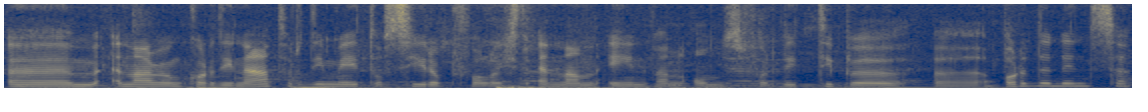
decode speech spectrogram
en dan hebben we een coördinator die mee het dossier opvolgt en dan een van ons voor dit type uh, ordendiensten.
